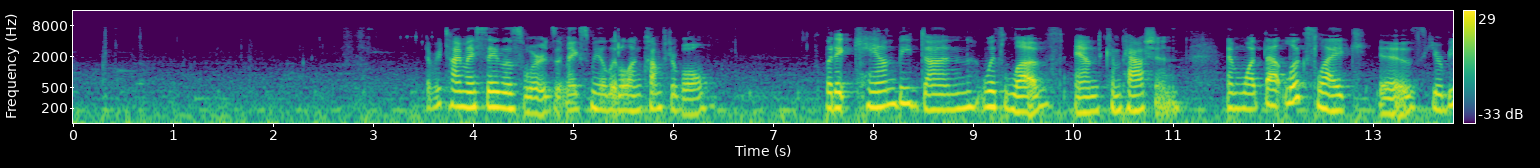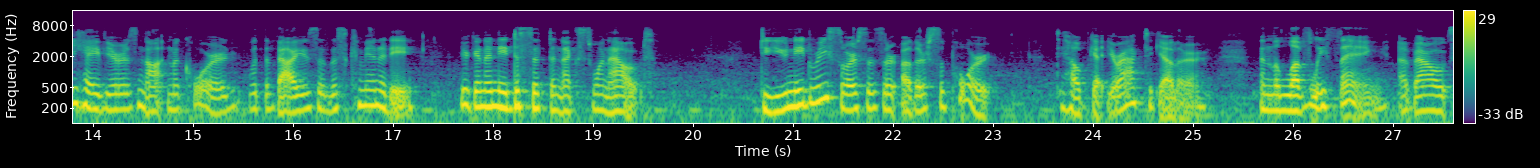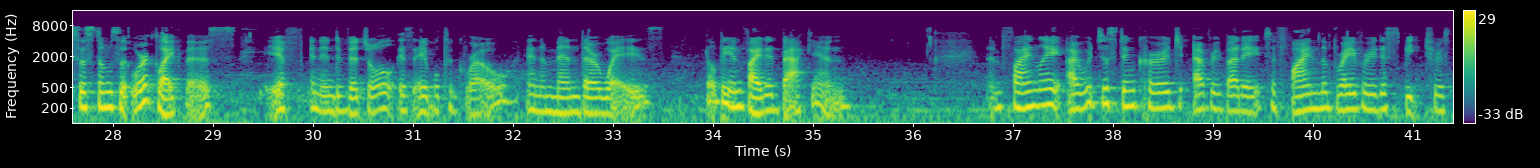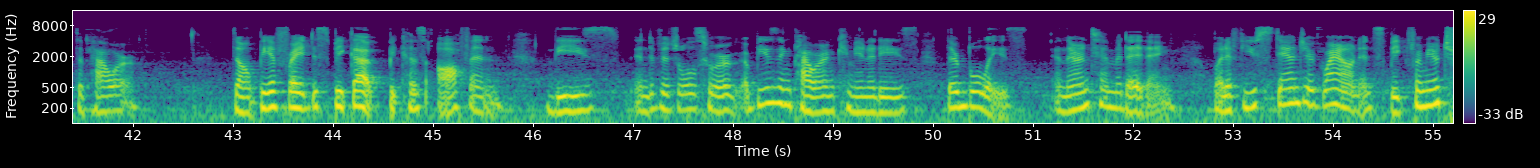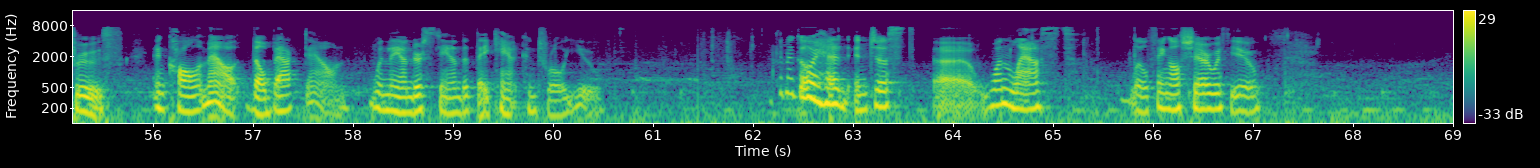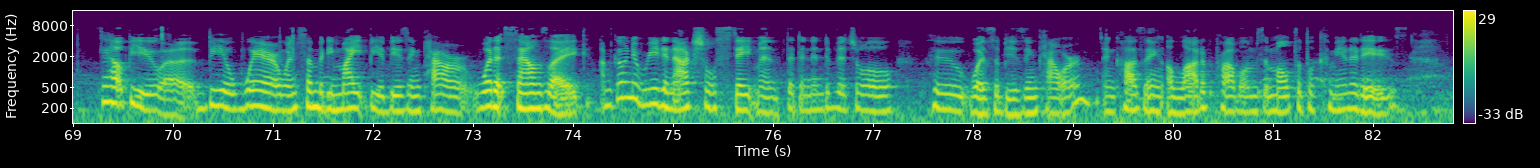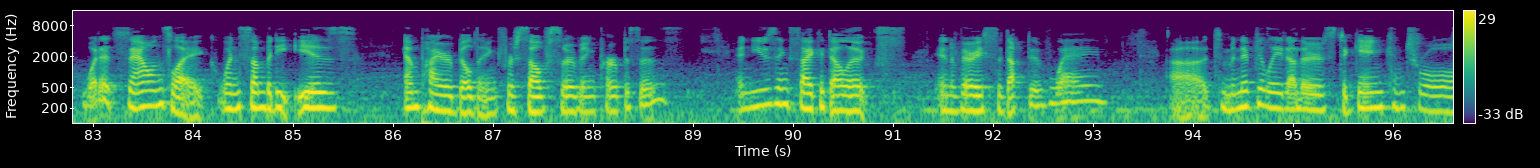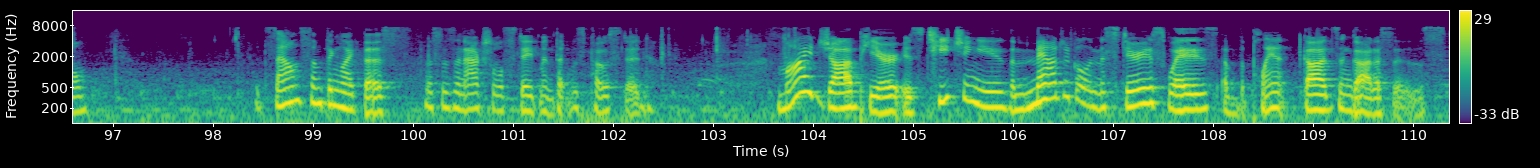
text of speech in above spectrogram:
Every time I say those words, it makes me a little uncomfortable. But it can be done with love and compassion. And what that looks like is your behavior is not in accord with the values of this community. You're going to need to sit the next one out. Do you need resources or other support to help get your act together? And the lovely thing about systems that work like this, if an individual is able to grow and amend their ways, they'll be invited back in. And finally, I would just encourage everybody to find the bravery to speak truth to power. Don't be afraid to speak up because often these individuals who are abusing power in communities, they're bullies and they're intimidating. But if you stand your ground and speak from your truth and call them out, they'll back down when they understand that they can't control you. I'm going to go ahead and just uh, one last little thing I'll share with you to help you uh, be aware when somebody might be abusing power, what it sounds like. I'm going to read an actual statement that an individual who was abusing power and causing a lot of problems in multiple communities, what it sounds like when somebody is empire building for self serving purposes and using psychedelics in a very seductive way uh, to manipulate others, to gain control. It sounds something like this. This is an actual statement that was posted. My job here is teaching you the magical and mysterious ways of the plant gods and goddesses.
